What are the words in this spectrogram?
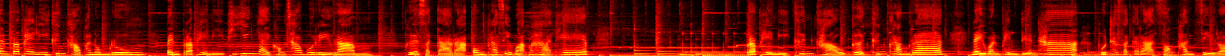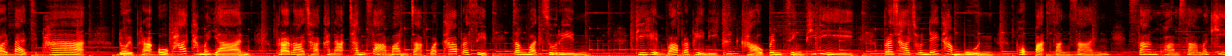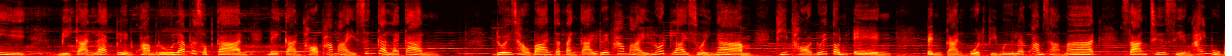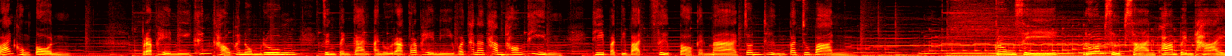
านประเพณีขึ้นเขาพนมรุง้ง เป็นประเพณีที่ยิ่งใหญ่ของชาวบุรีรัมย์เพื่อสักการะองค์พระศิวะมหาเทพ ประเพณีขึ้นเขาเกิดขึ้นครั้งแรก ในวันเพ็ญเดือน 5 พุทธศักราช 2485 โดยพระโอภาสธรรมยาน พระราชาคณะชั้นสามัญจากวัดท่าประสิทธิ์ จังหวัดสุรินทร์ที่เห็นว่าประเพณีขึ้นเขาเป็นสิ่งที่ดี ประชาชนได้ทำบุญ พบปะสังสรรค์ สร้างความสามัคคี มีการแลกเปลี่ยนความรู้และประสบการณ์ ในการทอผ้าไหมซึ่งกันและกันด้วยชาวบ้านจะแต่งกายด้วยผ้าไหมลวดลายสวยงาม ที่ทอด้วยตนเอง เป็นการอวดฝีมือและความสามารถ สร้างชื่อเสียงให้หมู่บ้านของตน ประเพณีขึ้นเขาพนมรุง้ง จึงเป็นการอนุรักษ์ประเพณีวัฒนธรรมท้องถิ่น ที่ปฏิบัติสืบต่อกันมาจนถึงปัจจุบัน กรุงศรีร่วมสืบสารความเป็นไทย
